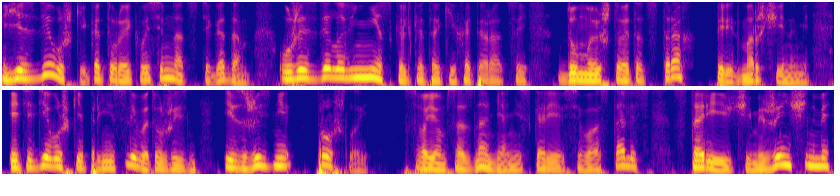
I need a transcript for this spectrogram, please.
Есть девушки, которые к 18 годам уже сделали несколько таких операций. Думаю, что этот страх перед морщинами эти девушки принесли в эту жизнь из жизни прошлой. В своем сознании они, скорее всего, остались стареющими женщинами,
